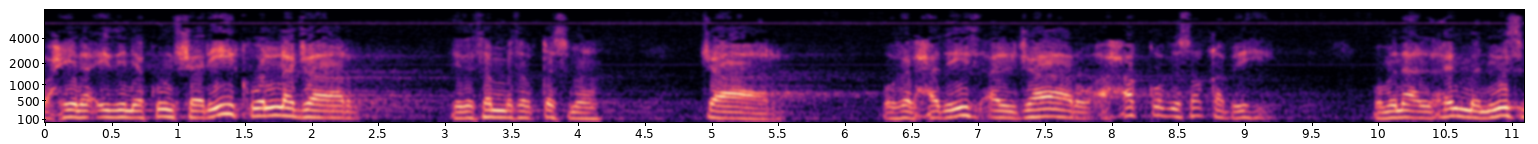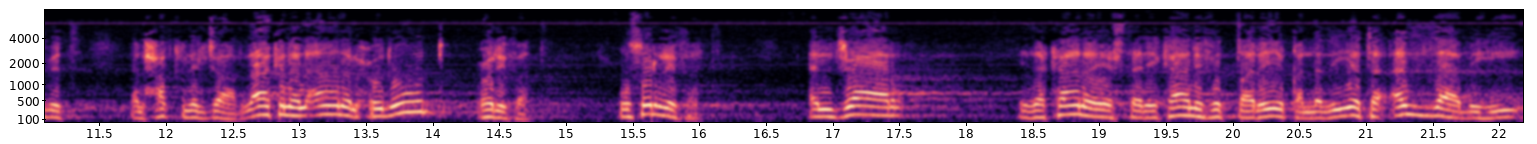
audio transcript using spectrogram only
وحينئذ يكون شريك ولا جار. إذا تمت القسمة جار. وفي الحديث الجار أحق بصقبه ومن أهل العلم من يثبت الحق للجار. لكن الآن الحدود عرفت وصرفت. الجار إذا كان يشتركان في الطريق الذي يتأذى به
